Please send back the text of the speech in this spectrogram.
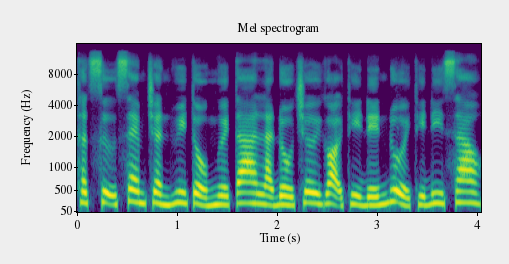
thật sự xem Trần Huy Tổ người ta là đồ chơi gọi thì đến đuổi thì đi sao?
